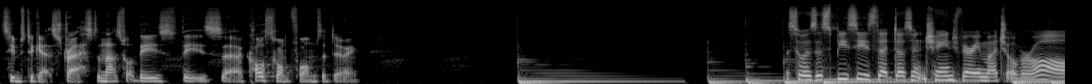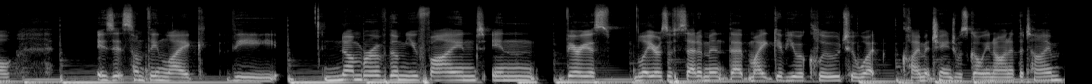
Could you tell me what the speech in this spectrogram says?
seems to get stressed, and that's what these these uh, coal swamp forms are doing. So, as a species that doesn't change very much overall, is it something like the number of them you find in various layers of sediment that might give you a clue to what climate change was going on at the time?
